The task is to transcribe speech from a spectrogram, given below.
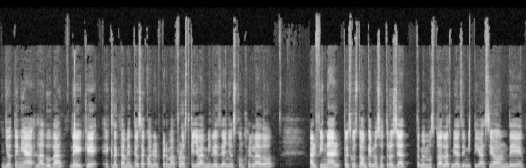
yo tenía la duda de que exactamente, o sea, con el permafrost que lleva miles de años congelado, al final, pues justo, aunque nosotros ya tomemos todas las medidas de mitigación, de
